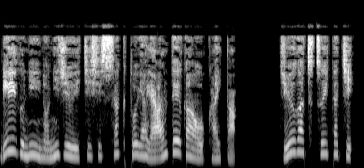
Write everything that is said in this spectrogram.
リーグ2位の21失策とやや安定感を欠いた。10月1日、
